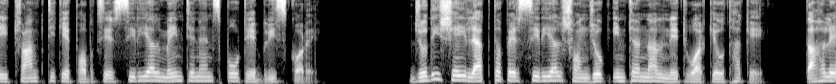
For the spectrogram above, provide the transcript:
এই ট্রাঙ্কটিকে পবক্সের সিরিয়াল মেইনটেন্যান্স পোর্টে ব্রিজ করে। যদি সেই ল্যাপটপের সিরিয়াল সংযোগ ইন্টারনাল নেটওয়ার্কেও থাকে, তাহলে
